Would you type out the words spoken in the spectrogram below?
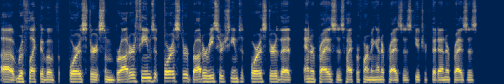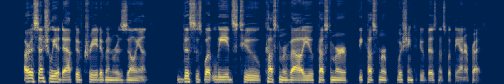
uh, reflective of Forrester, some broader themes at Forrester, broader research themes at Forrester that enterprises, high performing enterprises, future fit enterprises are essentially adaptive, creative, and resilient this is what leads to customer value, customer the customer wishing to do business with the enterprise.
